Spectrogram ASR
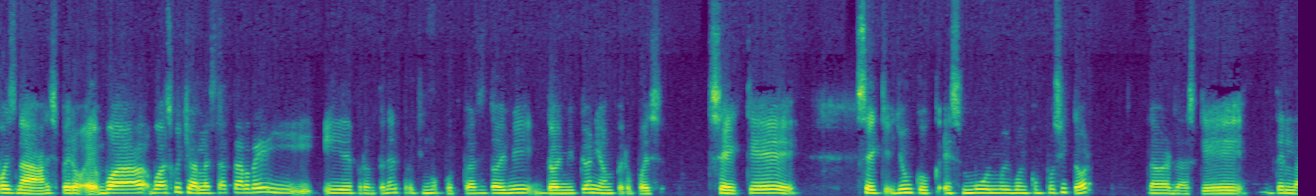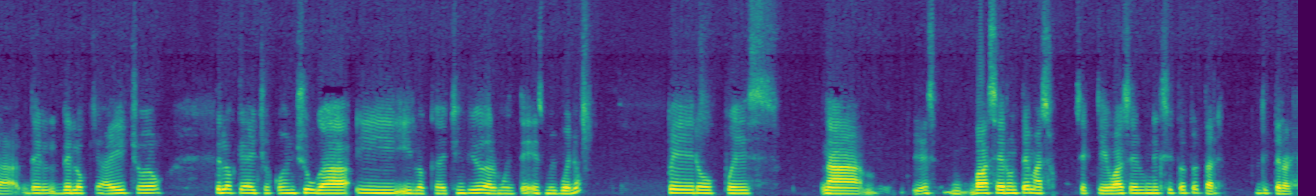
pues nada, espero, eh, voy, a, voy, a, escucharla esta tarde y, y, de pronto en el próximo podcast doy mi, doy mi opinión, pero pues sé que, sé que Jungkook es muy, muy buen compositor. La verdad es que de, la, de, de lo que ha hecho, de lo que ha hecho con Suga y, y, lo que ha hecho individualmente es muy bueno. Pero pues nada, es, va a ser un temazo. Sé que va a ser un éxito total, literal.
